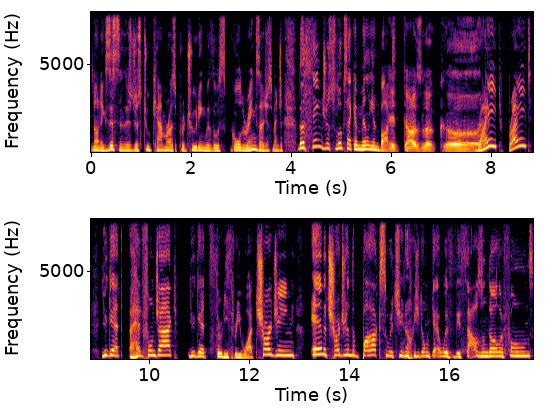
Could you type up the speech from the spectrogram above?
non existent. There's just two cameras protruding with those gold rings I just mentioned. The thing just looks like a million bucks. It does look good. Right? Right? You get a headphone jack you get 33 watt charging and a charger in the box, which you know you don't get with the thousand dollar phones.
